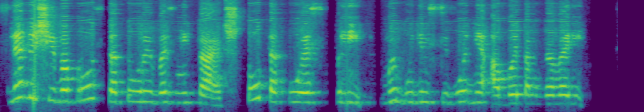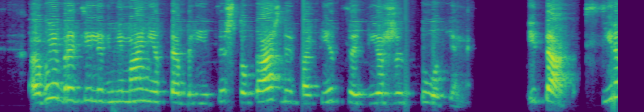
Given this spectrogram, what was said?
Следующий вопрос, который возникает, что такое сплит? Мы будем сегодня об этом говорить. Вы обратили внимание в таблице, что каждый пакет содержит токены. Итак, все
